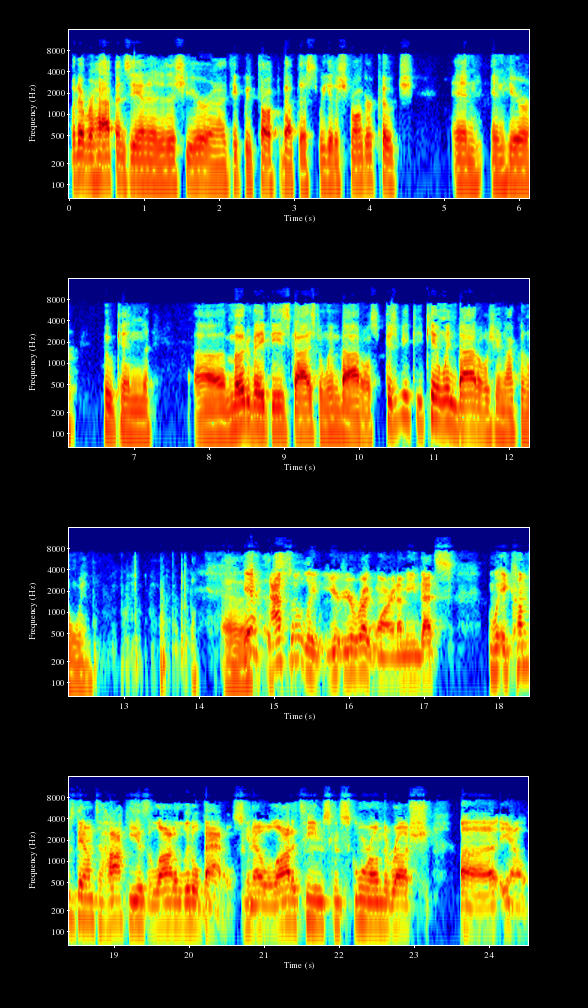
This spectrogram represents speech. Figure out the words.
whatever happens the end of this year, and I think we've talked about this, we get a stronger coach in in here who can uh, motivate these guys to win battles. Because if you, you can't win battles, you're not going to win. Uh, yeah, absolutely. You're, you're right, Warren. I mean, that's it comes down to hockey is a lot of little battles. You know, a lot of teams can score on the rush. Uh, you know,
